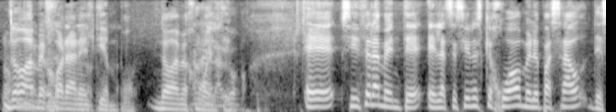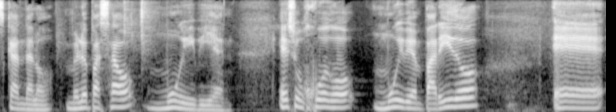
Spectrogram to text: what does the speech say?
No, va a mejorar el tiempo. No va a mejorar el tiempo. Eh, sinceramente, en las sesiones que he jugado me lo he pasado de escándalo. Me lo he pasado muy bien. Es un juego muy bien parido. Eh,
